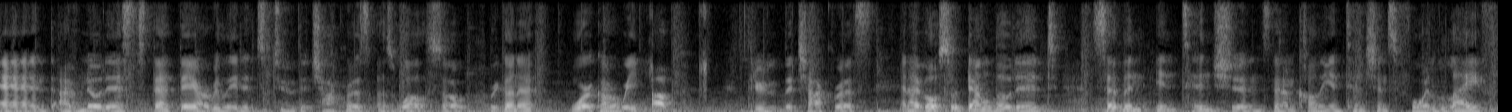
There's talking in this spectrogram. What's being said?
and I've noticed that they are related to the chakras as well. So we're gonna work our way up through the chakras. And I've also downloaded seven intentions that I'm calling intentions for life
